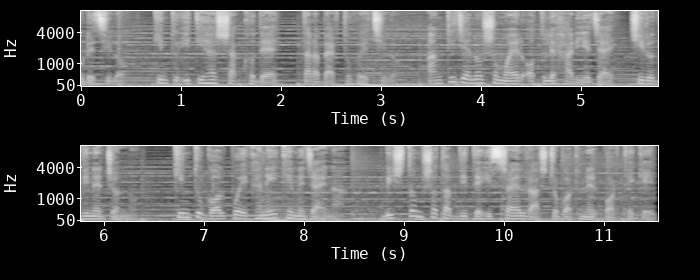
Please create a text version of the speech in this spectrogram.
খুঁড়েছিল, কিন্তু ইতিহাস সাক্ষ্য দেয়, তারা ব্যর্থ হয়েছিল। আংটি যেন সময়ের অতলে হারিয়ে যায় চিরদিনের জন্য। কিন্তু গল্প এখানেই থেমে যায় না। বিশতম শতাব্দীতে ইসরায়েল রাষ্ট্র গঠনের পর থেকে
